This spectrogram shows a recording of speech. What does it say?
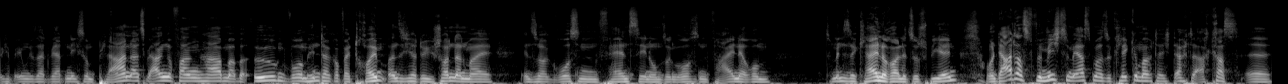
ich habe eben gesagt, wir hatten nicht so einen Plan, als wir angefangen haben, aber irgendwo im Hinterkopf träumt man sich natürlich schon dann mal in so einer großen Fanszene um so einen großen Verein herum zumindest eine kleine Rolle zu spielen. Und da hat das für mich zum ersten Mal so Klick gemacht, dass ich dachte, ach krass, äh,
